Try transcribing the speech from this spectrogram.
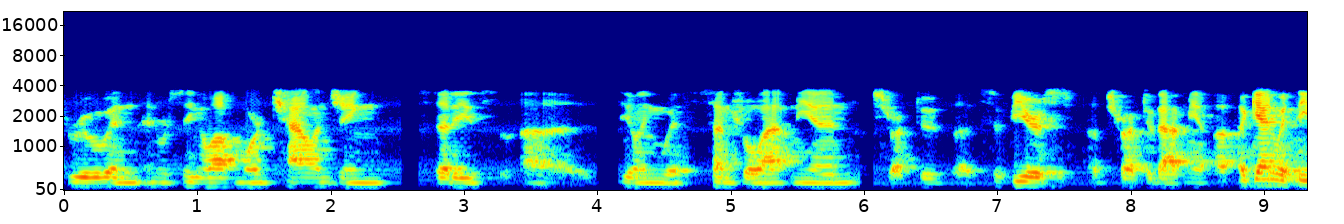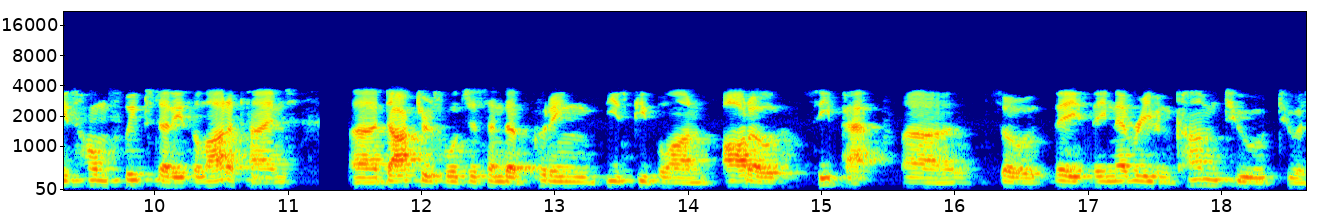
through, and, and we're seeing a lot more challenging studies uh, dealing with central apnea and obstructive, uh, severe obstructive apnea. Uh, again, with these home sleep studies, a lot of times uh, doctors will just end up putting these people on auto CPAP. Uh, so they, they never even come to, to a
